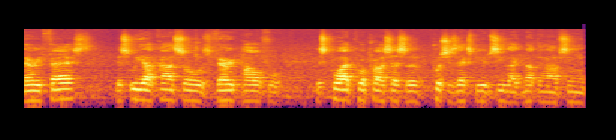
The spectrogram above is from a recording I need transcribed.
very fast. This Ouya console is very powerful. This quad core processor pushes XBMC like nothing I've seen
